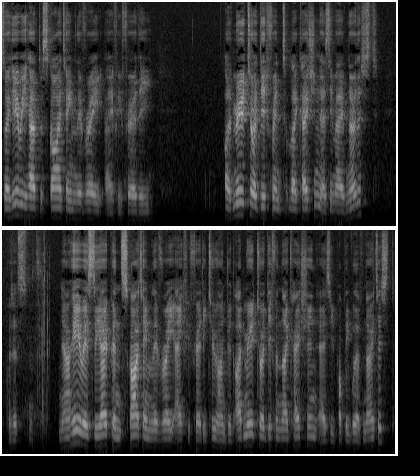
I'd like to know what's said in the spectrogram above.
So here we have the SkyTeam livery A330. I've moved to a different location as you may have noticed because it's now here is the open SkyTeam livery A330-200. I've moved to a different location as you probably would have noticed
